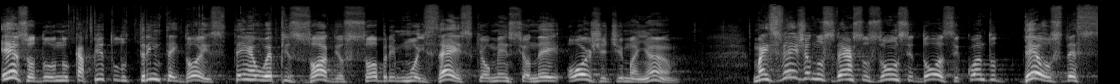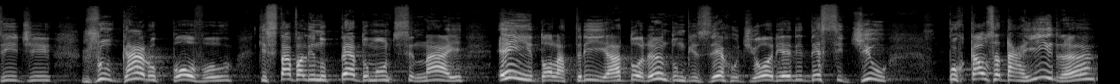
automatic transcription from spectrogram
Êxodo, no capítulo 32, tem o episódio sobre Moisés que eu mencionei hoje de manhã. Mas veja nos versos 11 e 12, quando Deus decide julgar o povo que estava ali no pé do Monte Sinai, em idolatria, adorando um bezerro de ouro, e ele decidiu, por causa da ira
